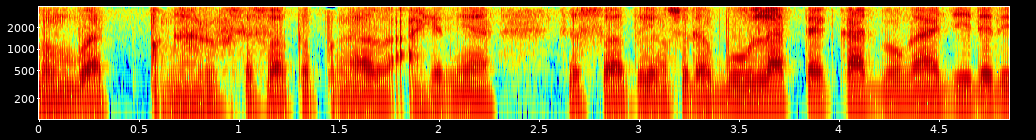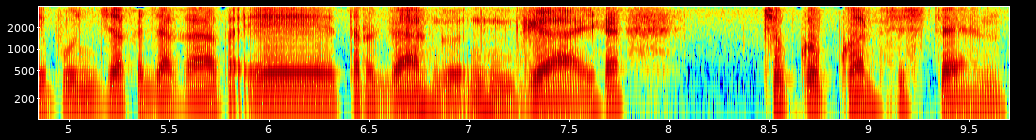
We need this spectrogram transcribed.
Membuat pengaruh sesuatu pengaruh akhirnya sesuatu yang sudah bulat tekad mau ngaji dari puncak ke Jakarta eh terganggu enggak ya. Cukup konsisten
